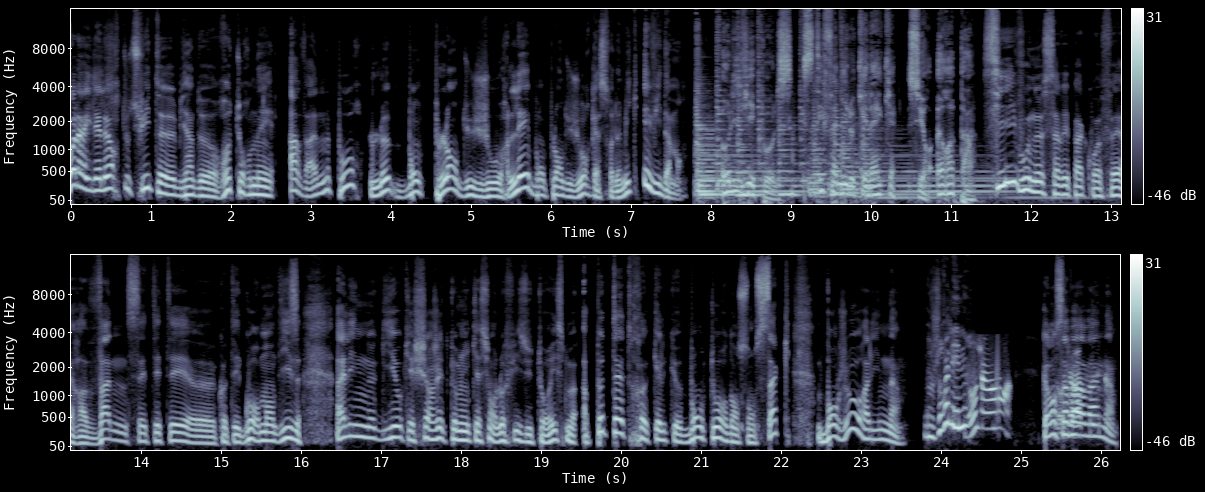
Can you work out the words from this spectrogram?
Voilà, il est l'heure tout de suite euh, bien de retourner à Vannes pour le bon plan du jour. Les bons plans du jour gastronomiques, évidemment. Olivier Pouls, Stéphanie Lequelec sur Europe 1. Si vous ne savez pas quoi faire à Vannes cet été euh, côté gourmandise, Aline Guillot, qui est chargée de communication à l'Office du tourisme, a peut-être quelques bons tours dans son sac. Bonjour Aline. Bonjour Aline. Bonjour. Comment ça va à. Vannes?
